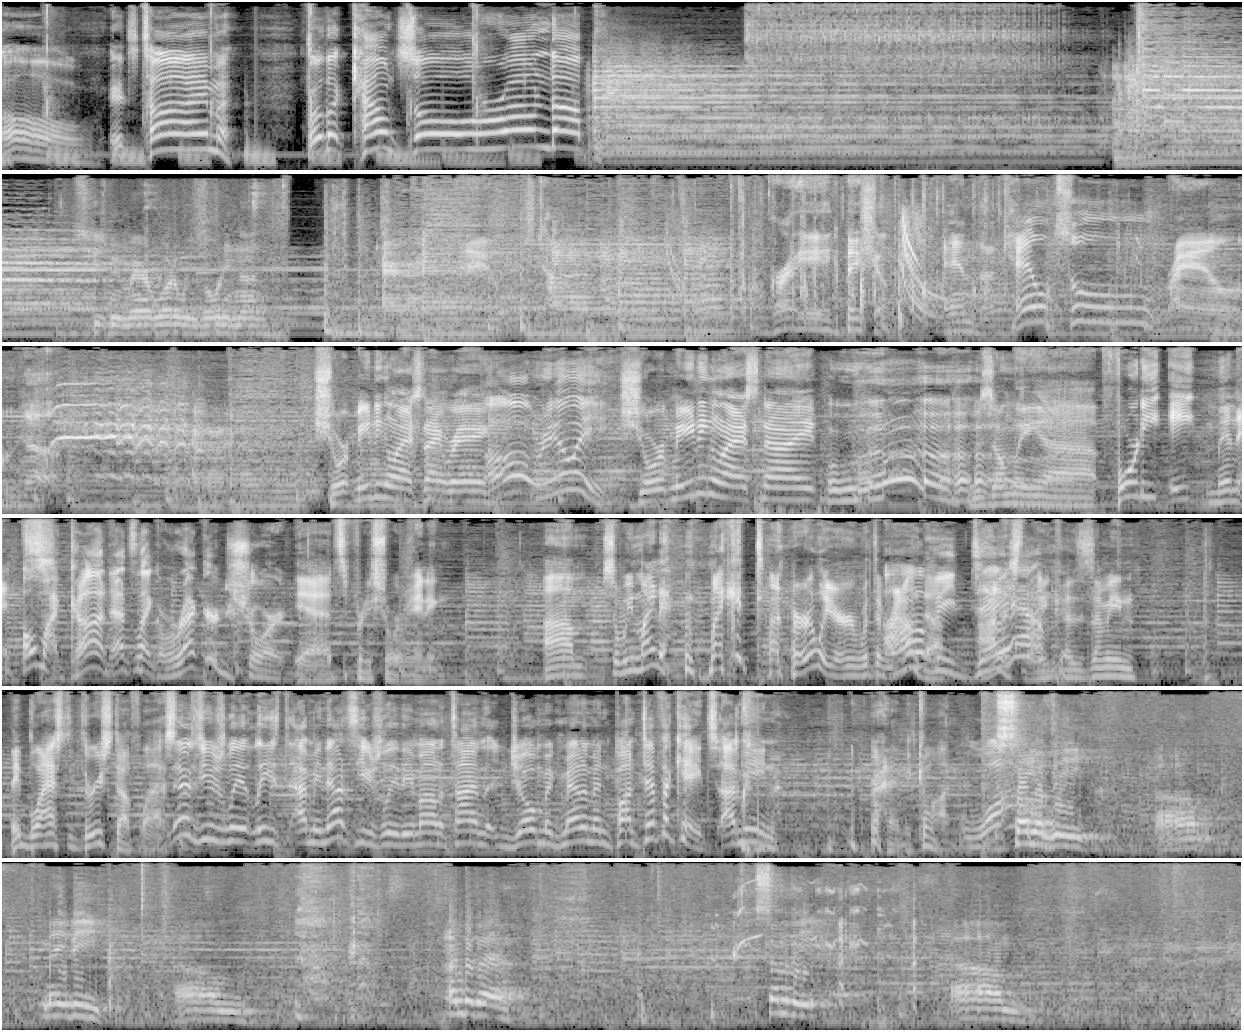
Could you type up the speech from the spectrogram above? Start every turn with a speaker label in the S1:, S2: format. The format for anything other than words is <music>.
S1: Oh, it's time for the council roundup.
S2: Excuse me, Mayor, what are we voting on?
S3: It's time for Greg Bishop and the council roundup.
S4: Short meeting last night, Ray.
S1: Oh, really?
S4: Short meeting last night. It was only uh, 48 minutes.
S1: Oh my God, that's like record short.
S4: Yeah, it's a pretty short meeting. Um, so we might <laughs> might get done earlier with the round.
S1: I'll
S4: roundup.
S1: be
S4: honestly,
S1: damned.
S4: because I mean, they blasted through stuff last night.
S1: There's usually at least, I mean, that's usually the amount of time that Joe McMenamin pontificates. I mean, <laughs>
S4: Right, I mean, come on.
S1: what?
S2: Some of the, um, maybe, um, under the, some of the, um,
